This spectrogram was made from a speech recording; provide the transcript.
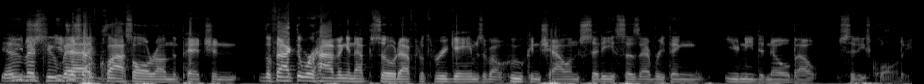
He hasn't you been just, too you bad. just have class all around the pitch, and the fact that we're having an episode after three games about who can challenge City says everything you need to know about City's quality.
